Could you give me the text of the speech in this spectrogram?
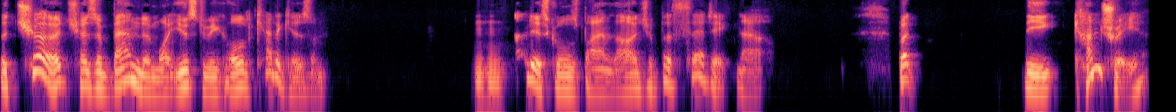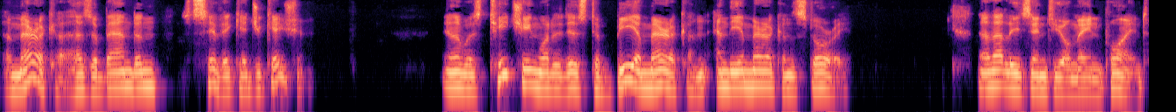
The church has abandoned what used to be called catechism. Mm-hmm. Sunday schools, by and large, are pathetic now. But the country, America, has abandoned civic education. In other words, teaching what it is to be American and the American story. Now, that leads into your main point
